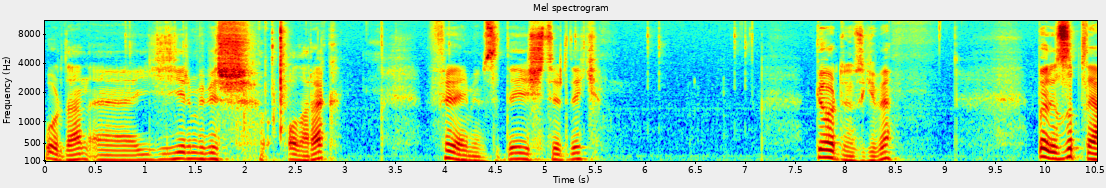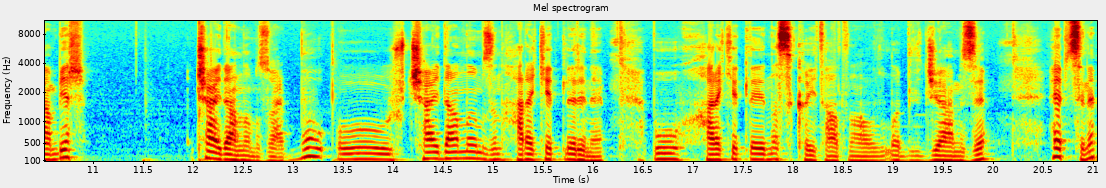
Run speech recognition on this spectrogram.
buradan e, 21 olarak frame'imizi değiştirdik. Gördüğünüz gibi böyle zıplayan bir çaydanlığımız var. Bu o, çaydanlığımızın hareketlerini, bu hareketleri nasıl kayıt altına alabileceğimizi hepsini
